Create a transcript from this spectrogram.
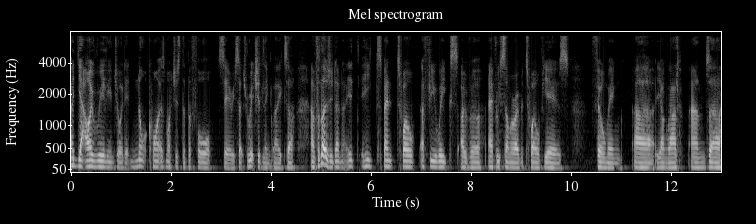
uh, yeah, I really enjoyed it. Not quite as much as the before series. So it's Richard Linklater, and for those who don't know, it, he spent twelve a few weeks over every summer over twelve years filming uh, a young lad and uh,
